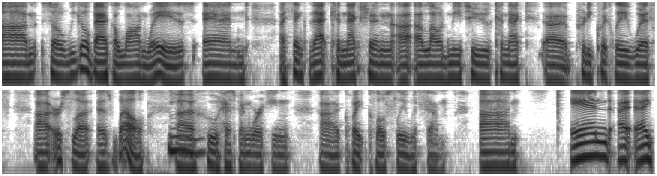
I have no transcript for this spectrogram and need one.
Um, so we go back a long ways and I think that connection uh, allowed me to connect uh, pretty quickly with uh, Ursula as well, uh, mm. who has been working uh, quite closely with them. Um, and I, I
